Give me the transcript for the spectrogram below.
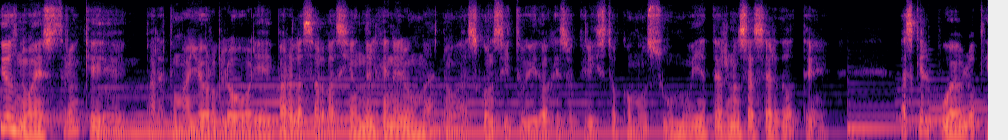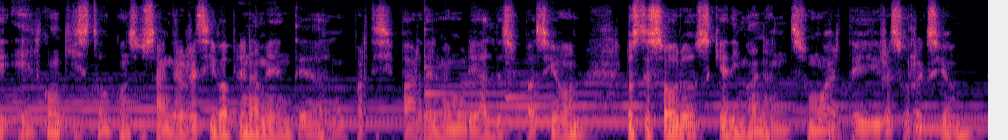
Dios nuestro, que para tu mayor gloria y para la salvación del género humano has constituido a Jesucristo como sumo y eterno sacerdote, Haz que el pueblo que Él conquistó con su sangre reciba plenamente, al participar del memorial de su pasión, los tesoros que dimanan su muerte y resurrección.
